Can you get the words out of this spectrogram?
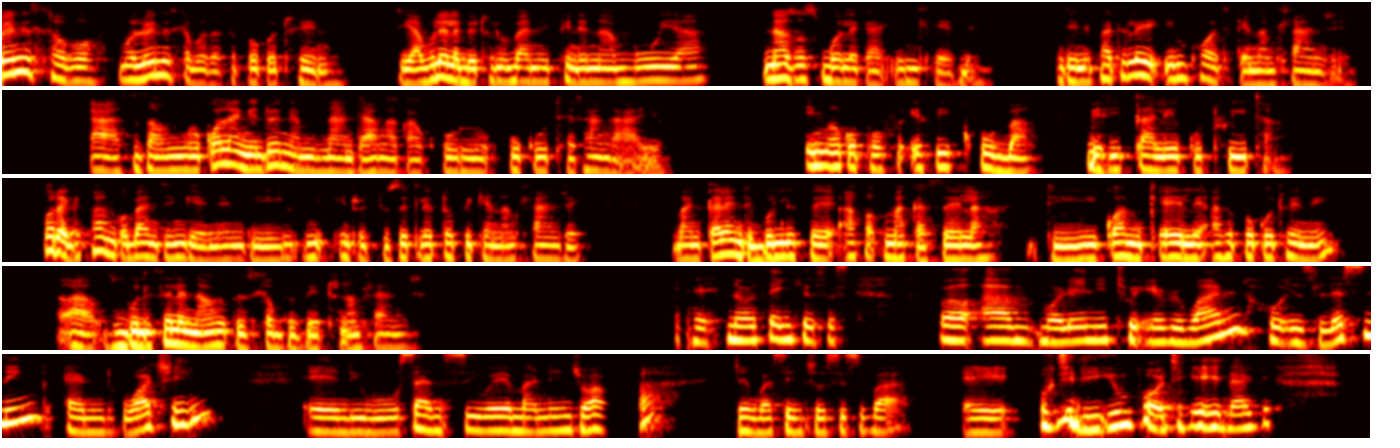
Molweni sihlobo, molweni sihlobo zasepokothweni. Ndiyabulela bethuna uba niphinde nabuya nazo siboleka indlebe. Ndiniphathele i-import ke namhlanje. Uh, sizawuncokola ngento engamnandanga kakhulu ukuthetha ngayo. Incoko phofu esiyiqhuba besiyiqale kuTwitter. Kodwa ke phambi koba ndingene ndi-introduce kule topic yanamhlanje, mandiqale ndibulise apha kumagasela, ndikwamkele apha epokothweni uh, nawe kwizihlobo zethu namhlanje. Okay, no, thank you, sis. Well, um, Moleni to everyone who is listening and watching. And ngusansiwe maninjwa njengoba senhlosisa uba eh uthi ndi-import ke yena ke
